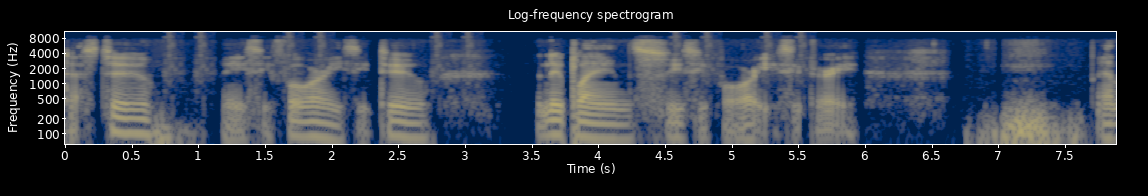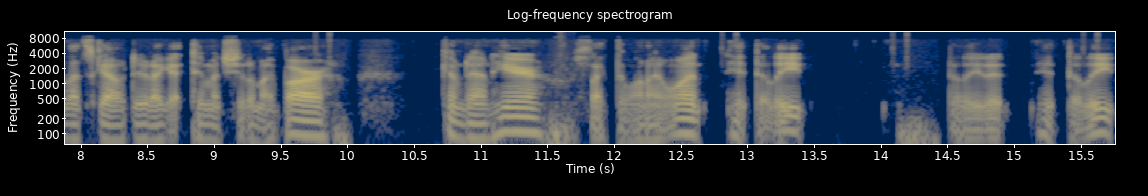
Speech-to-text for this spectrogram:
test two, EC4, EC2, the new planes, EC4, EC3. And let's go, dude. I got too much shit on my bar. Come down here, select the one I want, hit delete, delete it, hit delete,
